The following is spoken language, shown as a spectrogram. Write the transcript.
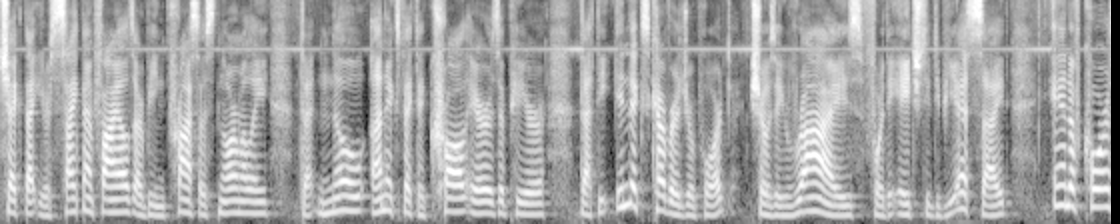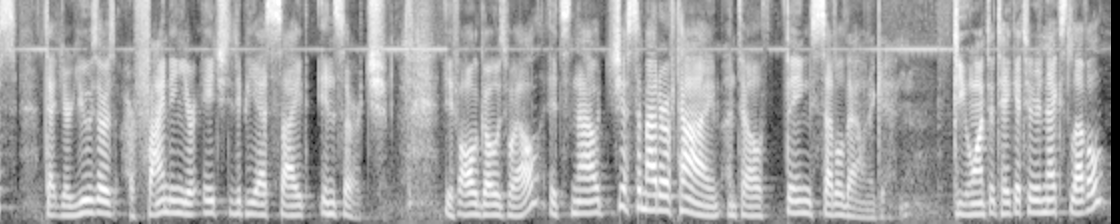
check that your sitemap files are being processed normally, that no unexpected crawl errors appear, that the index coverage report shows a rise for the HTTPS site, and of course, that your users are finding your HTTPS site in search. If all goes well, it's now just a matter of time until things settle down again. Do you want to take it to the next level?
